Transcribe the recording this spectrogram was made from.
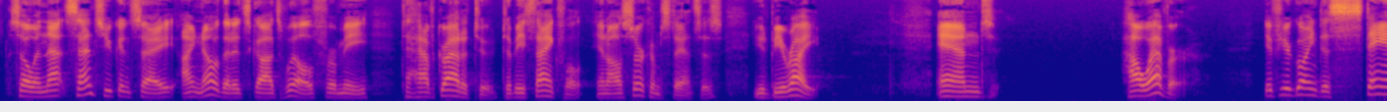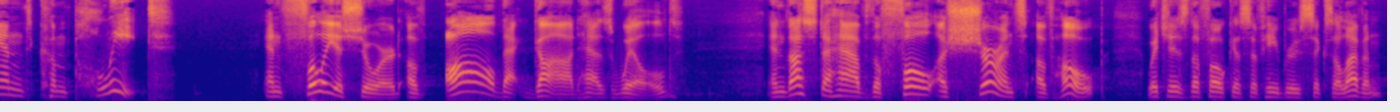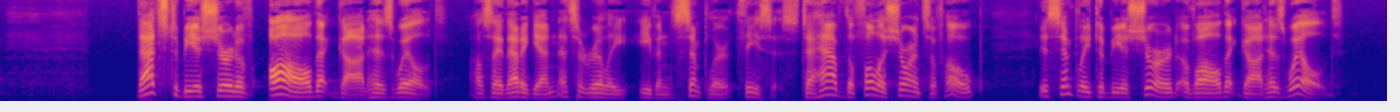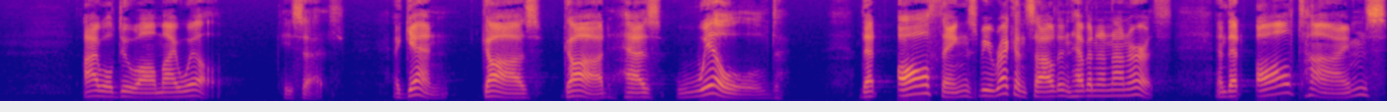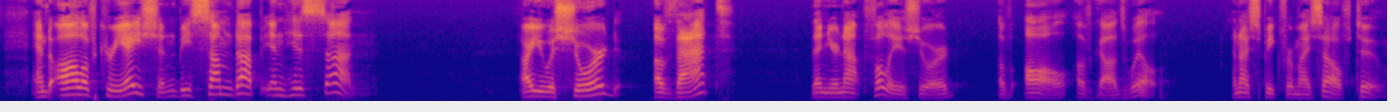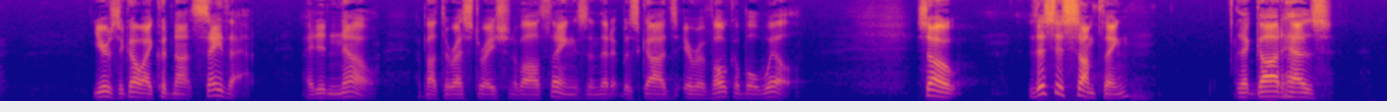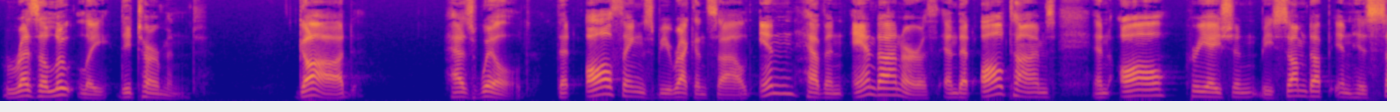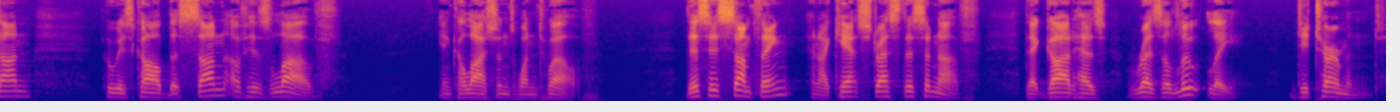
So, in that sense, you can say, I know that it's God's will for me to have gratitude, to be thankful in all circumstances. You'd be right. And, however, if you're going to stand complete and fully assured of all that God has willed, and thus to have the full assurance of hope, which is the focus of Hebrews 6:11, that's to be assured of all that God has willed. I'll say that again. That's a really even simpler thesis. To have the full assurance of hope is simply to be assured of all that God has willed. I will do all my will, he says. Again, God's God has willed that all things be reconciled in heaven and on earth, and that all times and all of creation be summed up in his Son. Are you assured of that? Then you're not fully assured of all of God's will. And I speak for myself too. Years ago, I could not say that. I didn't know about the restoration of all things and that it was God's irrevocable will. So, this is something that God has resolutely determined. God has willed that all things be reconciled in heaven and on earth, and that all times and all creation be summed up in his Son, who is called the Son of his love in Colossians 1:12. This is something, and I can't stress this enough, that God has resolutely determined.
